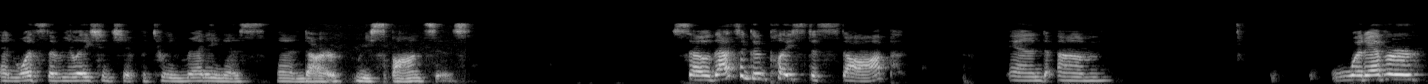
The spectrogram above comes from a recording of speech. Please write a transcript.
and what's the relationship between readiness and our responses. So that's a good place to stop. And um, whatever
